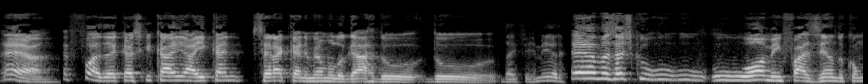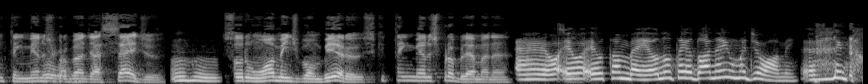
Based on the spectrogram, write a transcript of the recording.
é. É foda, é que acho que cai, aí cai. Será que cai no mesmo lugar do. do... Da enfermeira. É, mas acho que o, o, o homem fazendo como tem menos problema de assédio, Uhum. se for um homem de bombeiros, que tem menos problema, né? É, eu, eu, eu também. Eu não tenho dó nenhuma de homem. É, Então,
